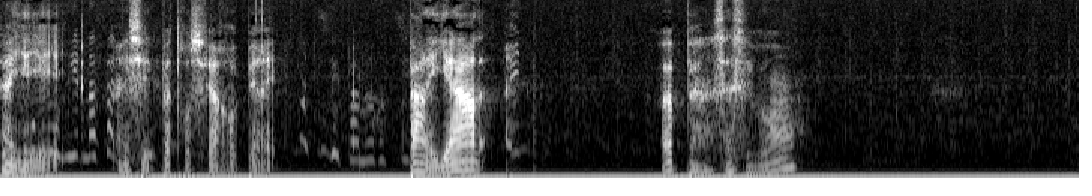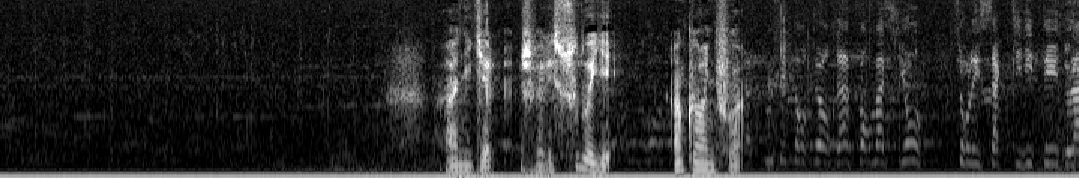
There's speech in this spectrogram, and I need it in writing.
Aïe, aïe, aïe, On va essayer de pas trop se faire repérer par les gardes. Hop, ça c'est bon. Ah nickel, je vais les soudoyer encore une fois. détenteur d'informations sur les activités de la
